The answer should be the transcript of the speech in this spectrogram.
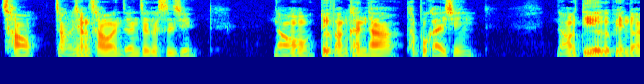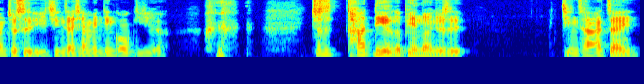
吵长得像曹婉珍这个事情，然后对方看他，他不开心，然后第二个片段就是已经在下面钉孤枝了，就是他第二个片段就是警察在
